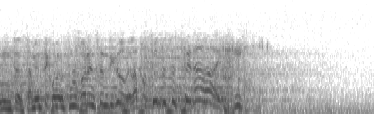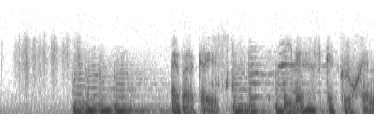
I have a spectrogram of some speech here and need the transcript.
intensamente con el fulgor encendido de la pasión desesperada. Y... Ideas que crujen.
